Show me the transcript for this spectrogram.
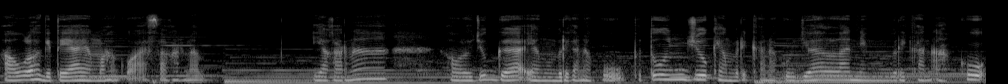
Allah gitu ya yang maha kuasa karena ya karena Allah juga yang memberikan aku petunjuk, yang memberikan aku jalan, yang memberikan aku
